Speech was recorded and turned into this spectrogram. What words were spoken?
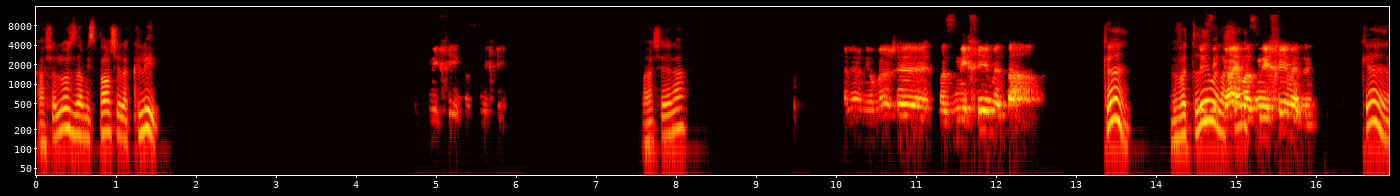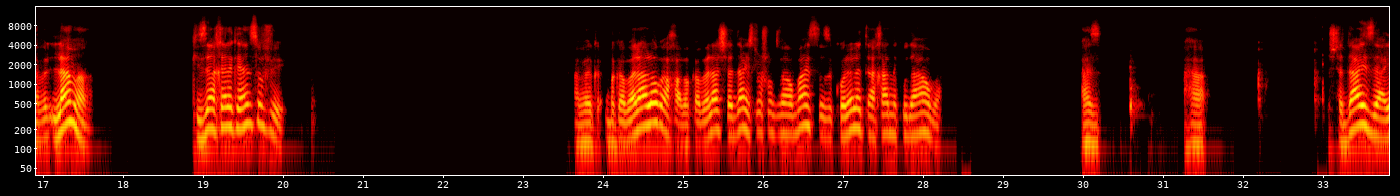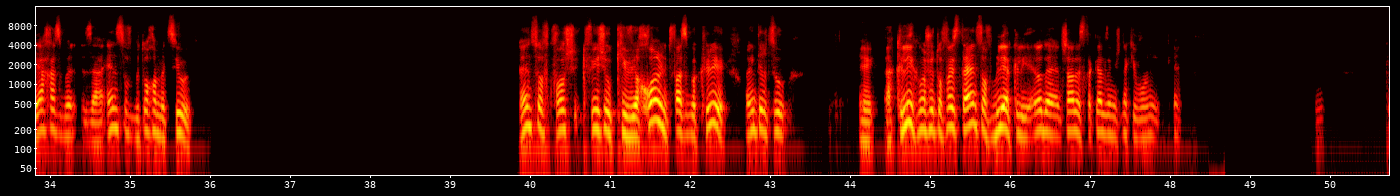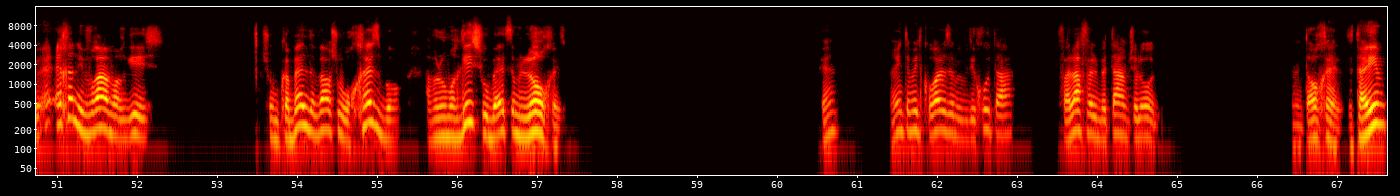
השלוש זה המספר של הכלי. מזניחים, מזניחים. מה השאלה? אני אומר שמזניחים את ה... כן, מוותרים על החלק... מזניחים את זה. כן, אבל למה? כי זה החלק האינסופי. אבל בקבלה לא ככה, בקבלה שדי 314 זה כולל את ה-1.4. אז השדי זה היחס, זה האינסוף בתוך המציאות. אינסוף כפי שהוא כביכול נתפס בכלי, או אם תרצו, אה, הכלי כמו שהוא תופס את האינסוף בלי הכלי, לא יודע, אפשר להסתכל על זה משני כיוונים, כן. איך הנברא מרגיש שהוא מקבל דבר שהוא אוחז בו, אבל הוא מרגיש שהוא בעצם לא אוחז בו. כן? אני תמיד קורא לזה בבדיחותא פלאפל בטעם של עוד. אתה אוכל, זה טעים?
